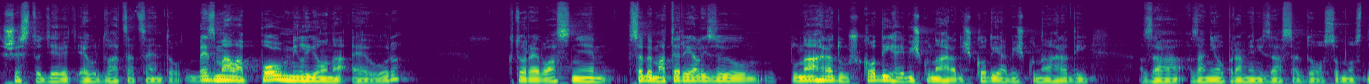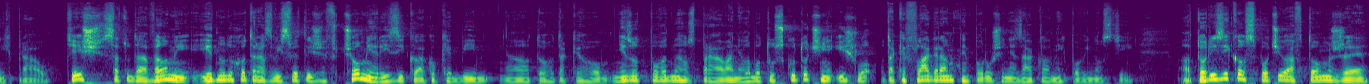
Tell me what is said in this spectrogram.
609 eur 20 centov. Bez mala pol milióna eur, ktoré vlastne v sebe materializujú tú náhradu škody, hej, výšku náhrady škody a výšku náhrady za, za neoprávnený zásah do osobnostných práv. Tiež sa tu dá veľmi jednoducho teraz vysvetliť, že v čom je riziko ako keby e, toho takého nezodpovedného správania, lebo tu skutočne išlo o také flagrantné porušenie základných povinností. A to riziko spočíva v tom, že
